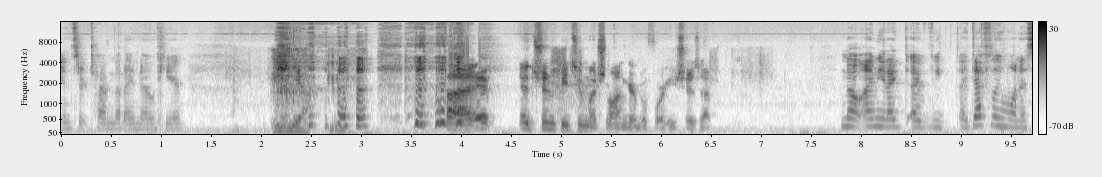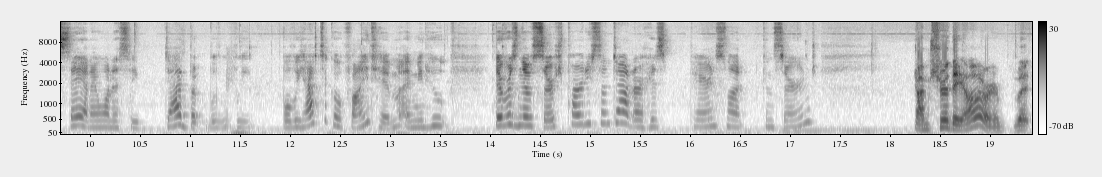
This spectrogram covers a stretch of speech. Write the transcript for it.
insert time that I know here. Yeah. Uh, it, it shouldn't be too much longer before he shows up. no, I mean, I I we I definitely want to stay, and I want to say Dad, but we, we well we have to go find him. I mean, who? There was no search party sent out. Are his parents not concerned? I'm sure they are, but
